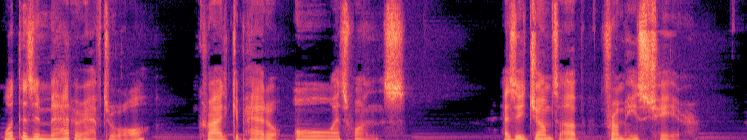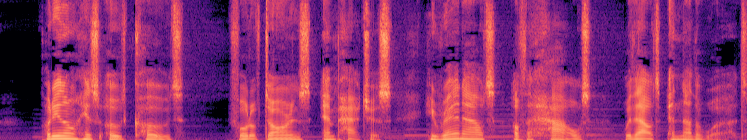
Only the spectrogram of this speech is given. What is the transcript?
What does it matter after all? cried Geppetto all at once, as he jumped up from his chair. Putting on his old coat, full of darns and patches, he ran out of the house without another word.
